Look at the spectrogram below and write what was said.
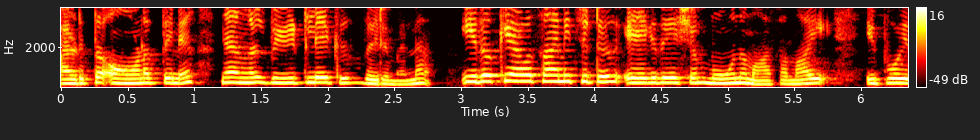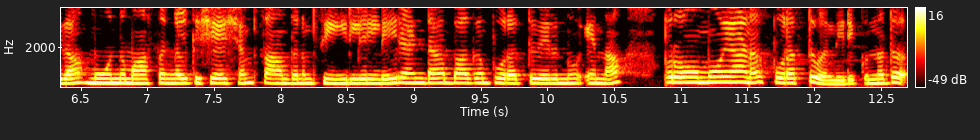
അടുത്ത ഓണത്തിന് ഞങ്ങൾ വീട്ടിലേക്ക് വരുമെന്ന്. ഇതൊക്കെ അവസാനിച്ചിട്ട് ഏകദേശം മൂന്ന് മാസമായി. ഇപ്പോൾ ഇതാ മൂന്ന് മാസങ്ങൾക്ക് ശേഷം സാന്ത്വനം സീരിയലിന്റെ രണ്ടാം ഭാഗം പുറത്തു വരുന്നു എന്ന പ്രോമോയാണ് പുറത്തു വന്നിരിക്കുന്നത്.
